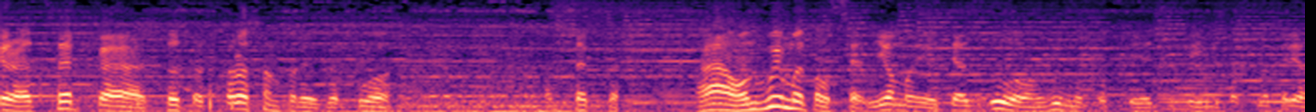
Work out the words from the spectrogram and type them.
Кира, отцепка, что-то с тросом произошло. Отцепка. А, он вымотался, ё-моё, тебя сдуло, он вымотался, я что-то и не посмотрел.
